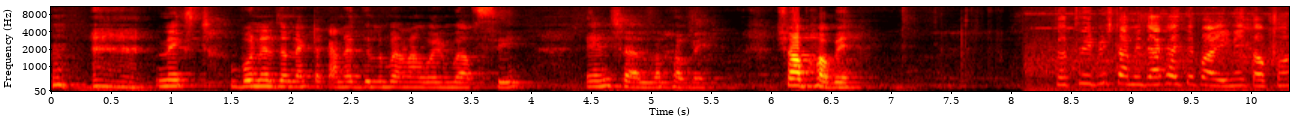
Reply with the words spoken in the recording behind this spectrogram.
নেক্সট বোনের জন্য একটা কানের দুল বানাবো, আমি ভাবছি। ইনশাল্লাহ হবে। সব হবে। তো থ্রি পিসটা আমি দেখাইতে পারিনি তখন।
